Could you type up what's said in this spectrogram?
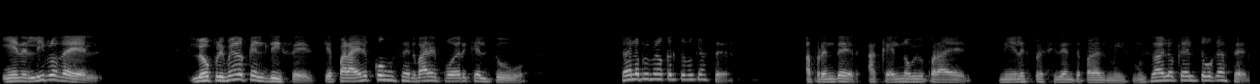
Y en el libro de él, lo primero que él dice es que para él conservar el poder que él tuvo, ¿sabe lo primero que él tuvo que hacer? Aprender a que él no vive para él, ni él es presidente para él mismo. ¿Y sabe lo que él tuvo que hacer?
